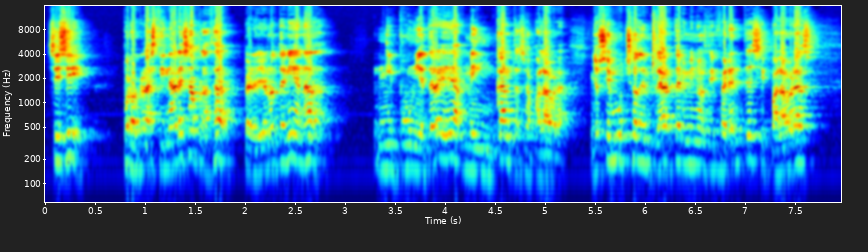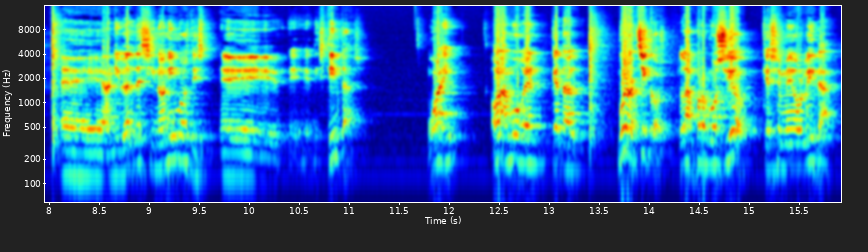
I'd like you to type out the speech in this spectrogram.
Sí, sí. Procrastinar es aplazar, pero yo no tenía nada. Ni puñetera idea. Me encanta esa palabra. Yo soy mucho de emplear términos diferentes y palabras eh, a nivel de sinónimos eh, eh, distintas. Guay. Hola Mugen, ¿qué tal? Bueno chicos, la promoción, que se me olvida.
